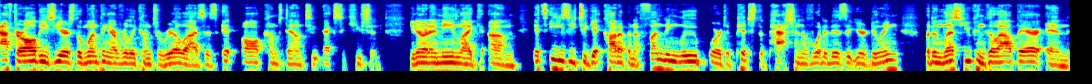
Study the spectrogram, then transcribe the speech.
after all these years, the one thing I've really come to realize is it all comes down to execution. You know what I mean? Like um, it's easy to get caught up in a funding loop or to pitch the passion of what it is that you're doing, but unless you can go out there and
